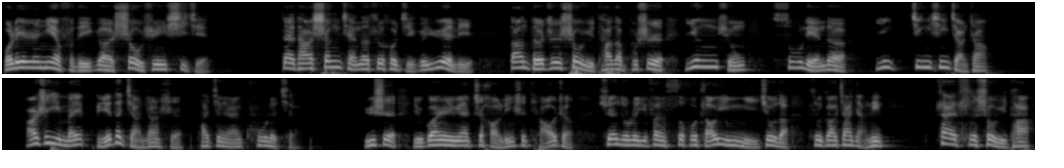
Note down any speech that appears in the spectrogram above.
勃列日涅夫的一个授勋细节：在他生前的最后几个月里，当得知授予他的不是英雄苏联的英金星奖章，而是一枚别的奖章时，他竟然哭了起来。于是，有关人员只好临时调整，宣读了一份似乎早已拟就的最高嘉奖令，再次授予他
